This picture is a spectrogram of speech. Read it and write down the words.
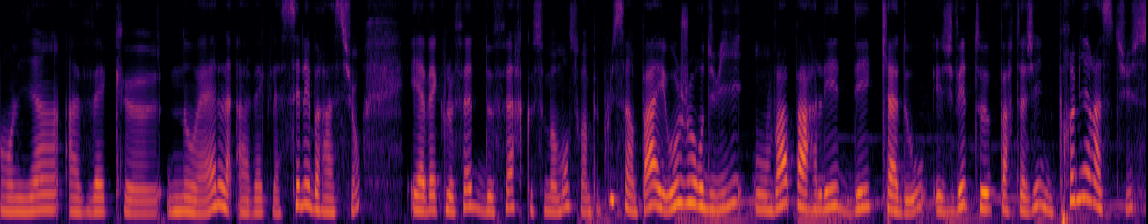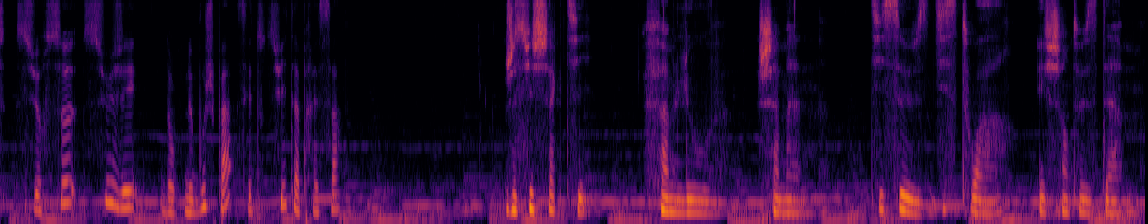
en lien avec euh, Noël, avec la célébration et avec le fait de faire que ce moment soit un peu plus sympa. Et aujourd'hui, on va parler des cadeaux et je vais te partager une première astuce sur ce sujet. Donc ne bouge pas, c'est tout de suite après ça. Je suis Shakti, femme louve, chamane, tisseuse d'histoire et chanteuse d'âme.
